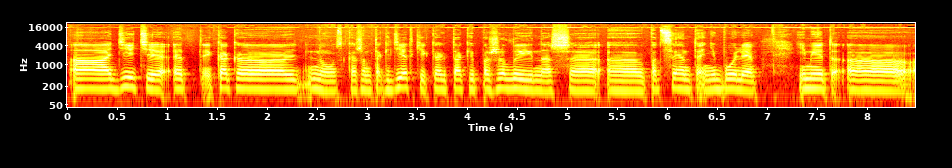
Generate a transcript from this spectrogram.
а, дети, это, как, э, ну, скажем так, детки, как, так и пожилые наши э, пациенты, они более имеют э,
